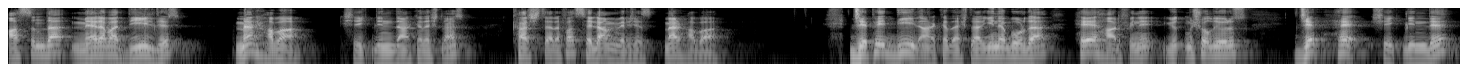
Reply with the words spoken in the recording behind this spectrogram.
Aslında merhaba değildir. Merhaba şeklinde arkadaşlar. Karşı tarafa selam vereceğiz. Merhaba. Cephe değil arkadaşlar. Yine burada H harfini yutmuş oluyoruz. Cephe şeklinde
